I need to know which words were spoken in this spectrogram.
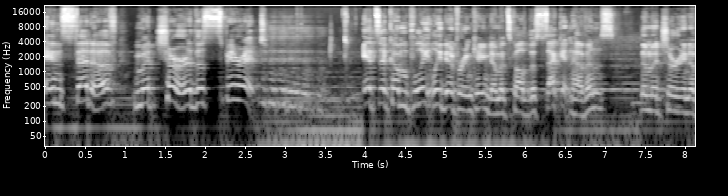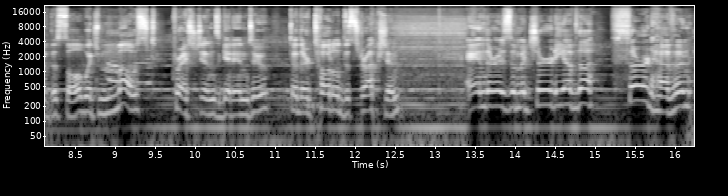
instead of mature the spirit. It's a completely different kingdom. It's called the second heavens, the maturing of the soul, which most Christians get into to their total destruction and there is a maturity of the third heaven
